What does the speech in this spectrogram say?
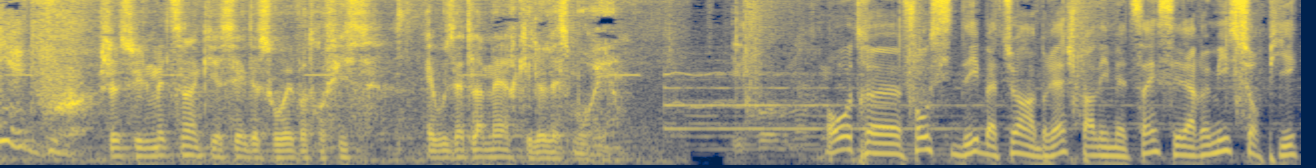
Qui êtes-vous Je suis le médecin qui essaye de sauver votre fils. Et vous êtes la mère qui le laisse mourir. Autre euh, fausse idée battue en brèche par les médecins, c'est la remise sur pied.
